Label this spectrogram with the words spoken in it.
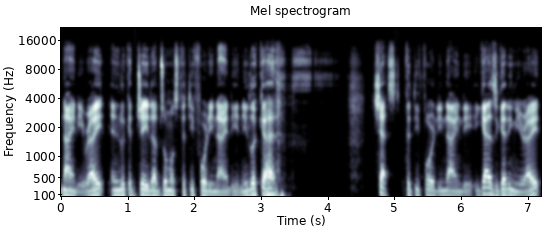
90, right? And you look at J Dub's almost 50 40 90, and you look at Chet's 50 40 90. You guys are getting me, right?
